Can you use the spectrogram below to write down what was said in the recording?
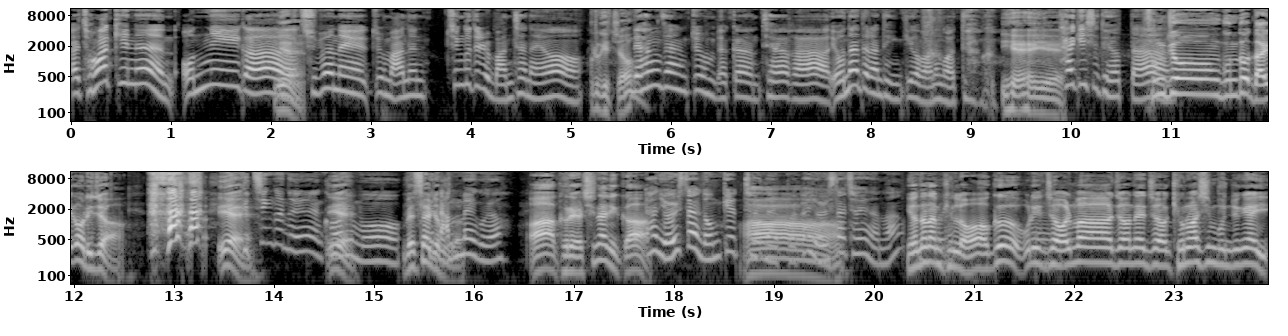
아, 정확히는 언니가 예. 주변에 좀 아는 친구들이 많잖아요. 그러겠죠. 근데 항상 좀 약간 재아가 연하들한테 인기가 많은 것 같더라고. 예, 예. 타깃이 되었다. 성종 군도 나이가 어리죠? 예. 그 친구는 거의 예. 뭐 몇 살 정도? 남매고요. 아, 그래요. 친하니까. 한 10살 넘게 차이 날 아. 거예요. 한 10살 차이 나나? 연하남 킬러. 그 우리 네. 저 얼마 전에 저 결혼하신 분 중에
